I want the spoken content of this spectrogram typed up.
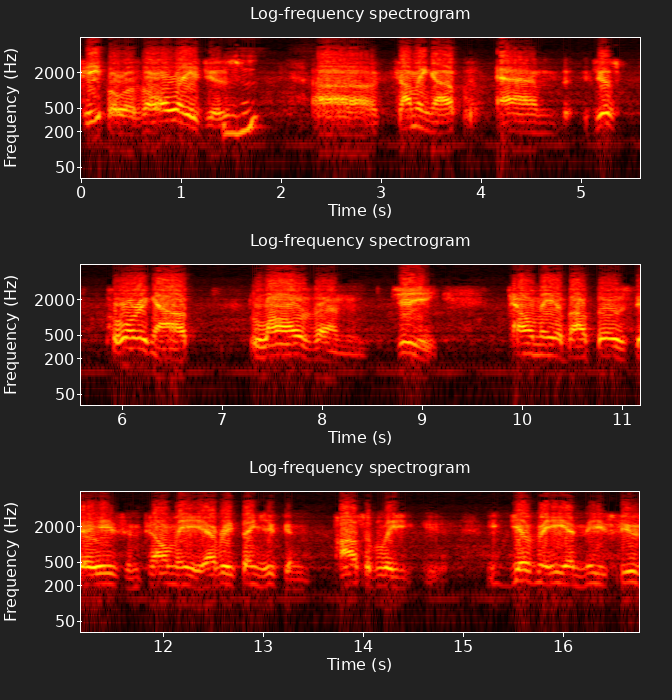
people of all ages mm-hmm. uh, coming up and just pouring out love and gee, tell me about those days and tell me everything you can possibly give me in these few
